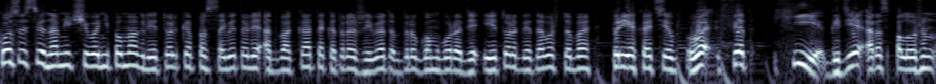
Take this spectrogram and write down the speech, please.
консульстве нам ничего не помогли, только посоветовали адвоката, который живет в другом городе, и только для того, чтобы приехать в Фетхи, где расположен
